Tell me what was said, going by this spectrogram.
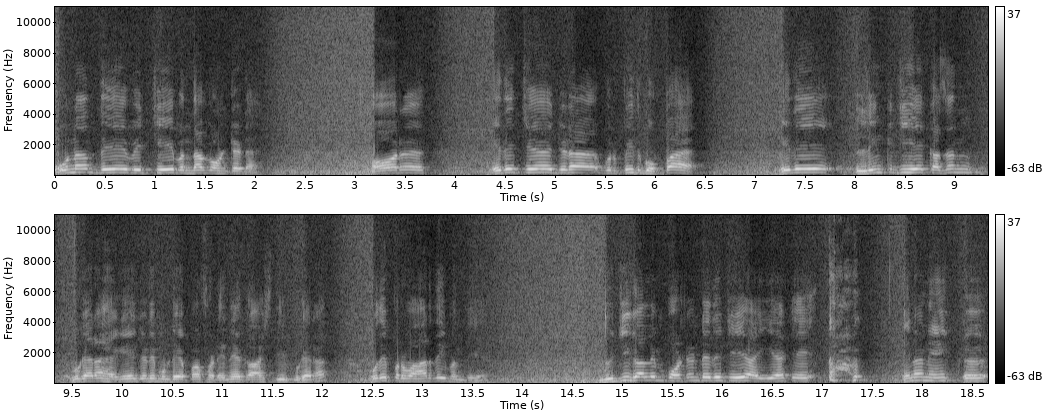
ਉਹਨਾਂ ਦੇ ਵਿੱਚ ਇਹ ਬੰਦਾ ਵਾਂਟਡ ਹੈ। ਔਰ ਇਹਦੇ ਚ ਜਿਹੜਾ ਗੁਰਪ੍ਰੀਤ ਗੋਪਾ ਹੈ, ਇਹਦੇ ਲਿੰਕ ਜੀ ਇਹ ਕਜ਼ਨ ਵਗੈਰਾ ਹੈਗੇ ਜਿਹੜੇ ਮੁੰਡੇ ਆਪਾਂ ਫੜੇ ਨੇ, ਆਕਾਸ਼ਦੀਪ ਵਗੈਰਾ, ਉਹਦੇ ਪਰਿਵਾਰ ਦੇ ਹੀ ਬੰਦੇ ਆ। ਦੂਜੀ ਗੱਲ ਇੰਪੋਰਟੈਂਟ ਇਹਦੇ ਚ ਇਹ ਆਈ ਹੈ ਕਿ ਇਹਨਾਂ ਨੇ ਇੱਕ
